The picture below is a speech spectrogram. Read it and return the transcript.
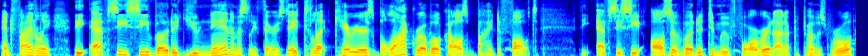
And finally, the FCC voted unanimously Thursday to let carriers block robocalls by default. The FCC also voted to move forward on a proposed rule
